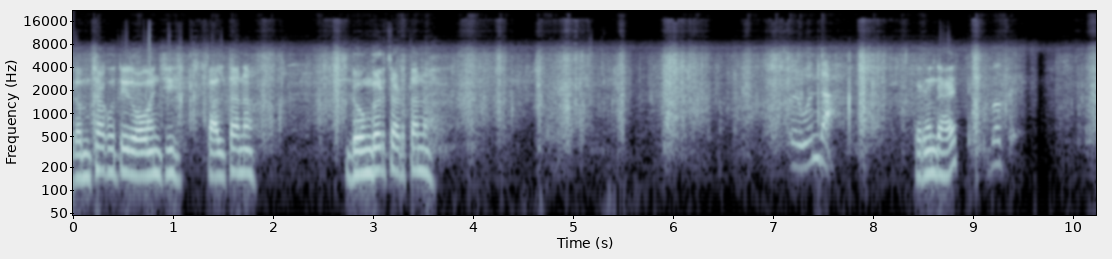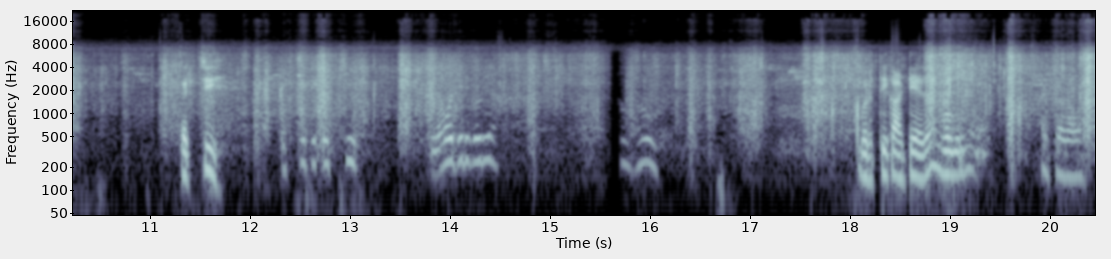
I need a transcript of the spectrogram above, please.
दमछाक होते दोघांची. चालताना डोंगर चढताना. करवंदा करवंद आहेत? बघ. कच्ची. कच्ची ती कच्ची. नवं तरी करूया. हो, हो. वरती काठी आहेत हं,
